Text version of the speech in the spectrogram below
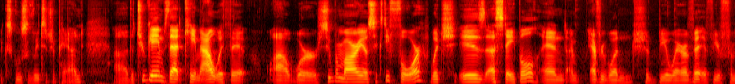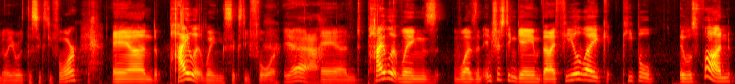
exclusively to Japan. Uh, the two games that came out with it uh, were Super Mario 64, which is a staple, and um, everyone should be aware of it if you're familiar with the 64, and Pilot Wings 64. Yeah. And Pilot Wings was an interesting game that I feel like people, it was fun,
